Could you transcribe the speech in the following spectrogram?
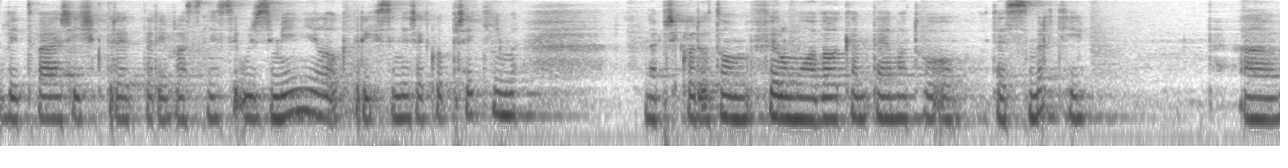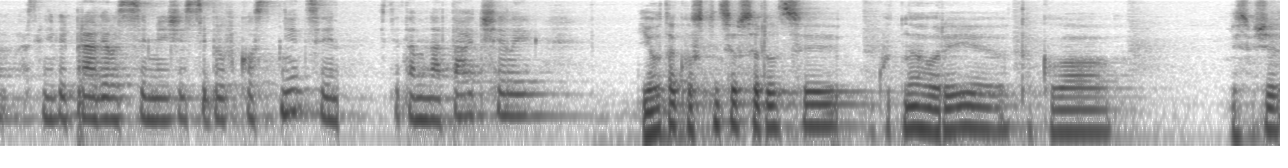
vytváříš, které tady vlastně si už zmínil, o kterých si mi řekl předtím, například o tom filmu a velkém tématu o té smrti. A vlastně vyprávěl si mi, že jsi byl v Kostnici, jste tam natáčeli. Jo, ta Kostnice v Sedlci u Kutné hory je taková, myslím, že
